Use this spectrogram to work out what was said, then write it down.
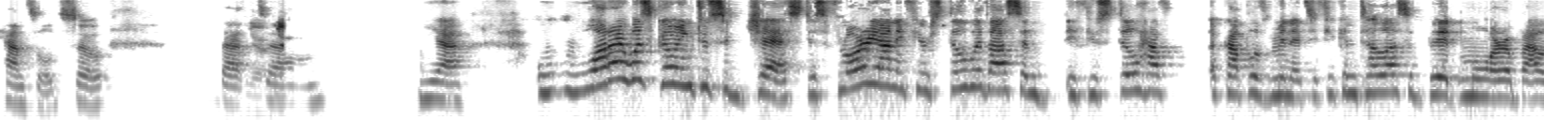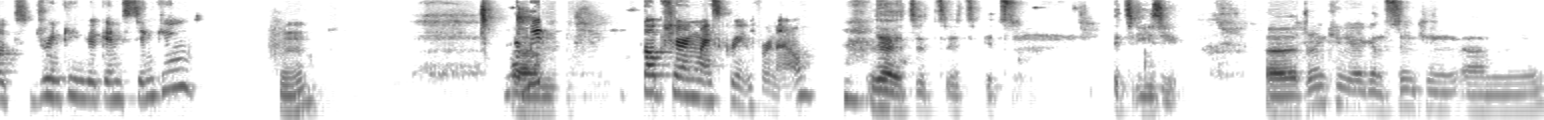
cancelled so that Yeah. um, yeah what i was going to suggest is florian if you're still with us and if you still have a couple of minutes if you can tell us a bit more about drinking against thinking Mhm. Let me Um, stop sharing my screen for now. yeah, it's it's it's it's it's easy. Uh, Drinking Against Thinking um,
